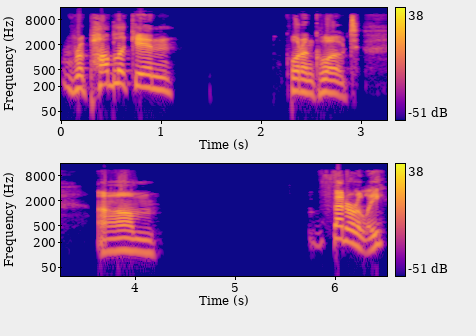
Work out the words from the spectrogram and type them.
Republican, quote unquote, um, federally,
